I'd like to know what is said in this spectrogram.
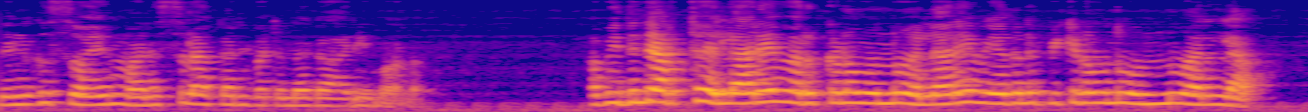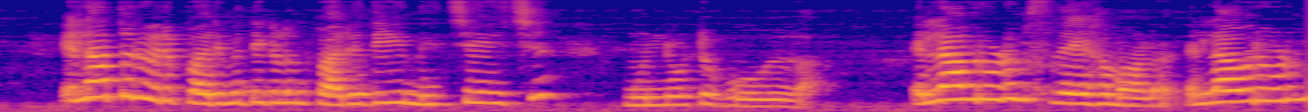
നിങ്ങൾക്ക് സ്വയം മനസ്സിലാക്കാൻ പറ്റുന്ന കാര്യമാണ്. അപ്പോൾ ഇതിന്റെ അർത്ഥം എല്ലാവരെയും വെറുക്കണമെന്നോ എല്ലാവരെയും വേദനിപ്പിക്കണമെന്നോ ഒന്നുമല്ല. എല്ലാത്തിനും ഒരു പരിമിതികളും പരിധിയും നിശ്ചയിച്ച് മുന്നോട്ട് പോവുക. എല്ലാവരോടും സ്നേഹമാണ് എല്ലാവരോടും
